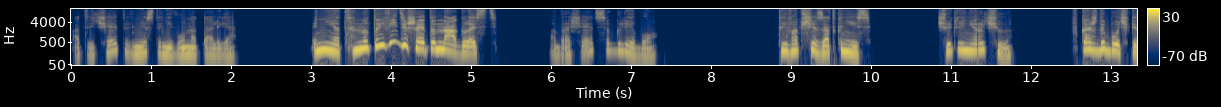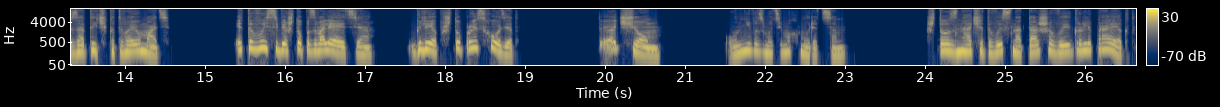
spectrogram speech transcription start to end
Отвечает вместо него Наталья. «Нет, но ты видишь эту наглость?» Обращается к Глебу. «Ты вообще заткнись!» Чуть ли не рычу. «В каждой бочке затычка, твою мать! Это вы себе что позволяете? Глеб, что происходит?» «Ты о чем? Он невозмутимо хмурится. «Что значит, вы с Наташей выиграли проект?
